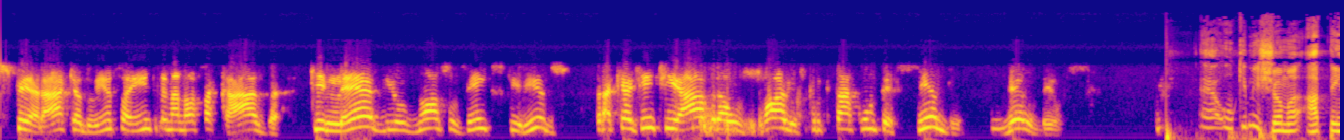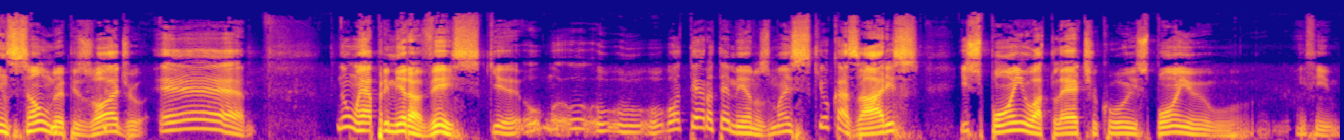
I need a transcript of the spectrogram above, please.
esperar que a doença entre na nossa casa, que leve os nossos entes queridos para que a gente abra os olhos para o que está acontecendo. Meu Deus. É, o que me chama atenção no episódio é. Não é a primeira vez que. O, o, o, o Otero até menos, mas que o Casares expõe o Atlético, expõe o. Enfim,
